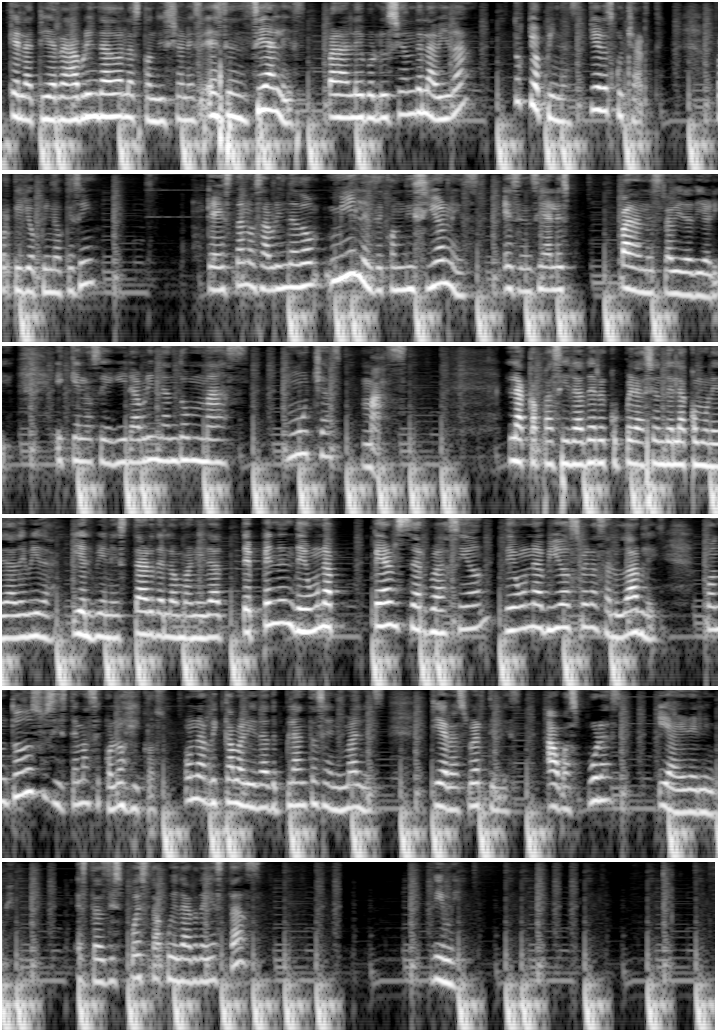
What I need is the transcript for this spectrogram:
que la Tierra ha brindado las condiciones esenciales para la evolución de la vida? ¿Tú qué opinas? Quiero escucharte, porque yo opino que sí, que esta nos ha brindado miles de condiciones esenciales para nuestra vida diaria y que nos seguirá brindando más, muchas más. La capacidad de recuperación de la comunidad de vida y el bienestar de la humanidad dependen de una preservación de una biosfera saludable, con todos sus sistemas ecológicos, una rica variedad de plantas y animales, tierras fértiles, aguas puras y aire limpio. ¿Estás dispuesto a cuidar de estas? Dime.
